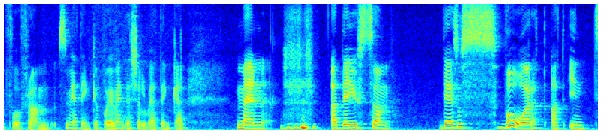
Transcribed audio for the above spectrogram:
få fram, som jag tänker på, jag vet inte själv vad jag tänker. Men att det är just som, det är så svårt att inte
